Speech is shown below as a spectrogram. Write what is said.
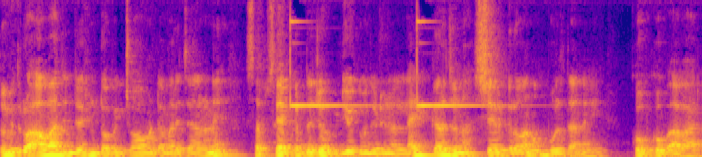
તો મિત્રો, આવા જ ઇન્ટરેસ્ટિંગ ટોપિક જોવા માટે મારી ચેનલને સબસ્ક્રાઇબ કરી દેજો. વીડિયો ગમે તો લાઈક કરજો અને શેર કરવાનું ભૂલતા નહીં. ખૂબ ખૂબ આભાર.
